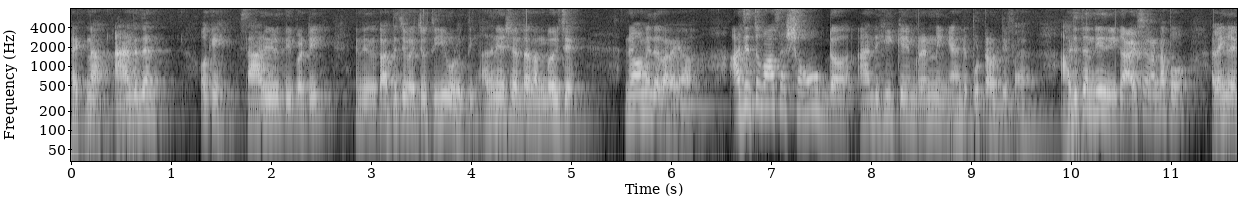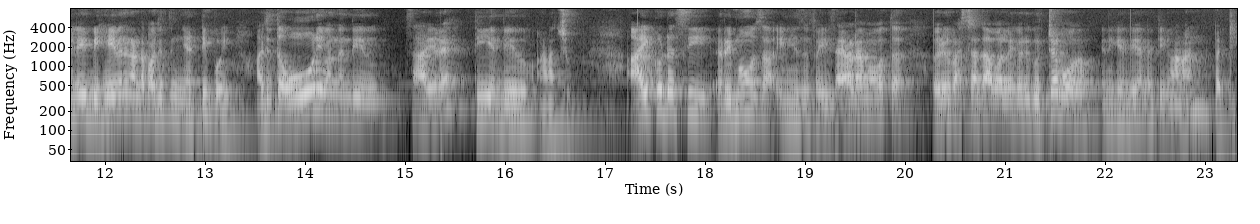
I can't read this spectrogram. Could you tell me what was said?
Lakna and then okay sari ഒരു തീപ്പെട്ടി എന്ത് ചെയ്തു കത്തിച്ച് വെച്ചു തീ കൊളുത്തി. അതിനുശേഷം എന്താ സംഭവിച്ചേ? നോമിത പറയാ Ajith was a shocked and he came running and put out the fire Ajith എന്ത് ചെയ്തു? ഈ കാഴ്ച കണ്ടപ്പോൾ അല്ലെങ്കിൽ എന്റെ ഈ ബിഹേവിയർ കണ്ടപ്പോൾ അജിത്ത് ഞെട്ടിപ്പോയി. അജിത്ത് ഓടി വന്ന് എന്ത് ചെയ്തു? സാരിയുടെ തീ എന്ത് ചെയ്തു? അണച്ചു. I could see remorse in his face അയാളുടെ മുഖത്ത് ഒരു പശ്ചാത്താപം അല്ലെങ്കിൽ ഒരു കുറ്റബോധം എനിക്ക് എന്ത് ചെയ്യാൻ പറ്റി? കാണാൻ പറ്റി.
